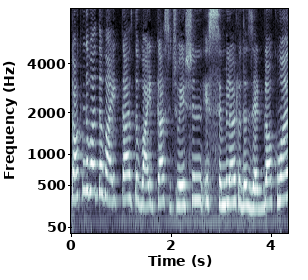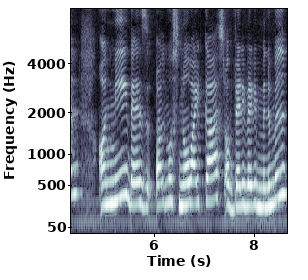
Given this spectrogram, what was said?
Talking about the white cast, the white cast situation is similar to the Z Block one. On me, there's almost no white cast or very, very minimal.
